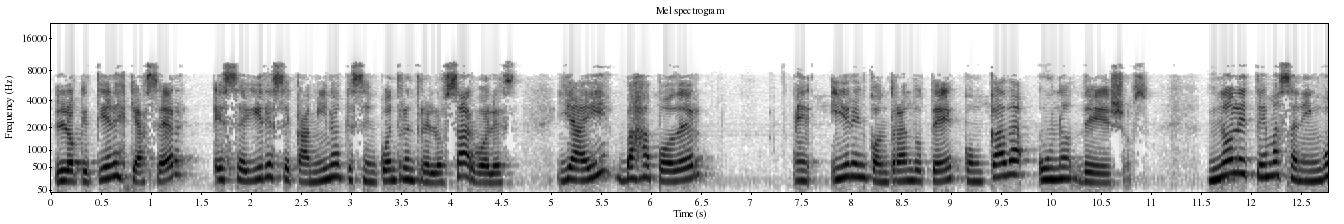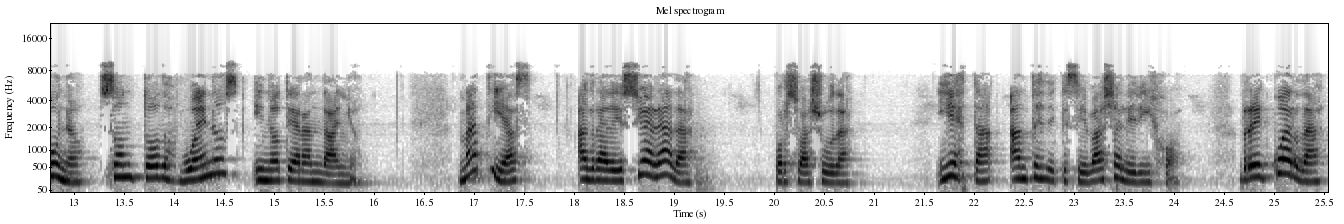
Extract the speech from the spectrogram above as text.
Lo que tienes que hacer es seguir ese camino que se encuentra entre los árboles y ahí vas a poder eh, ir encontrándote con cada uno de ellos. No le temas a ninguno, son todos buenos y no te harán daño. Matías agradeció al hada por su ayuda y ésta, antes de que se vaya, le dijo, recuerda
